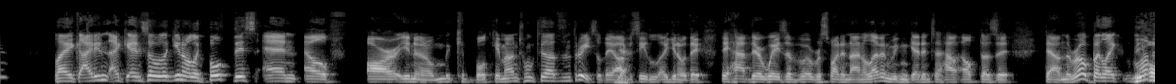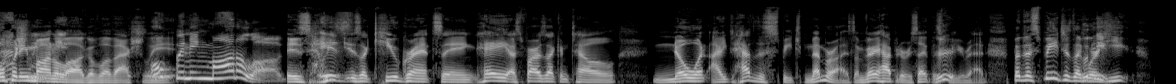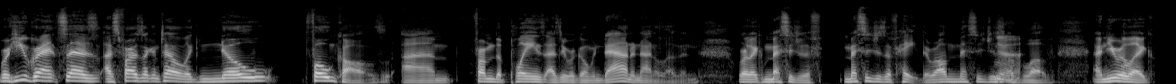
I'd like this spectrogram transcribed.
like i didn't I, and so like you know like both this and elf are you know both came out in 2003 so they obviously like you know they they have their ways of uh, responding to 9-11 we can get into how elf does it down the road but like the Love opening Actually, monologue of Love it- Actually opening monologue is, is is like Hugh Grant saying, "Hey, as far as I can tell, no one. I have this speech memorized. I'm very happy to recite this for you, Rad. But the speech is like where he where Hugh Grant says, as far as I can tell, like no phone calls um, from the planes as they were going down in 9/11 were like messages of messages of hate. They were all messages Yeah. of love. And you were like,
